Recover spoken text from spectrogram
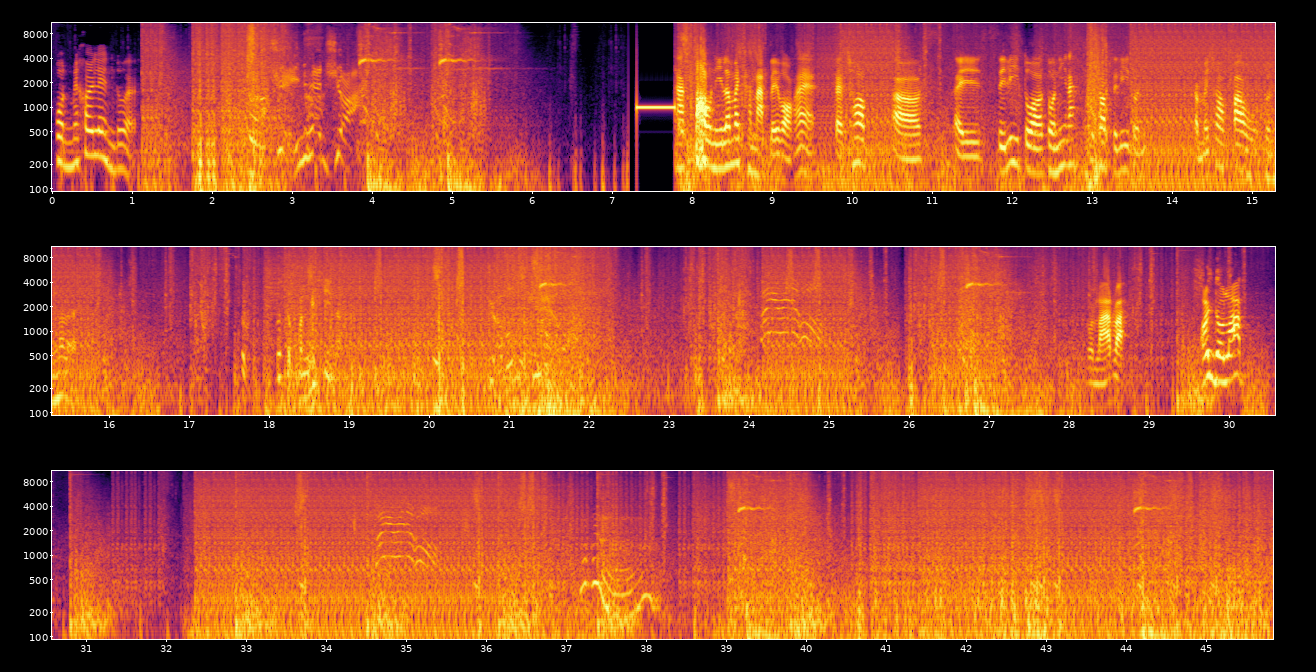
คนไม่ค่อยเล่นด้วย Chain headshot. หักเป้านี้แล้วไม่ถนัดเลยบอกให้ แต่ชอบเอ่อไอซีรีส์ตัวตัวนี้นะ ชอบซีรีส์ตัวนี้ แต่ไม่ชอบเป้าตัวนี้เท่าไหร่รู้สึกรู้สึกมันไม่กินอะโดนลัดว่ะเอ้ยโดนลัด Fire in the hole!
